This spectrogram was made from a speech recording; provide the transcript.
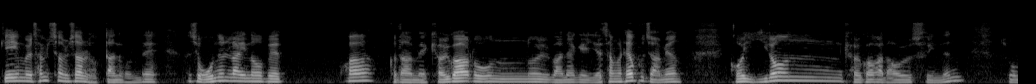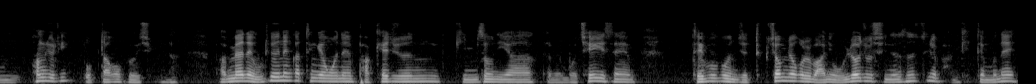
게임을 30점 차를 줬다는 건데 사실 오늘 라인업 과 그 다음에 결과론을 만약에 예상을 해보자면 거의 이런 결과가 나올 수 있는 좀 확률이 높다고 보여집니다. 반면에 우리은행 같은 경우는 박혜준, 김선희야, 그다음에 뭐 최희샘 대부분 이제 득점력을 많이 올려줄 수 있는 선수들이 많기 때문에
